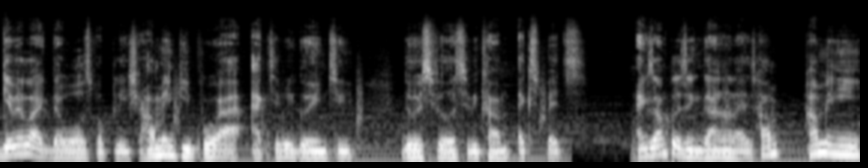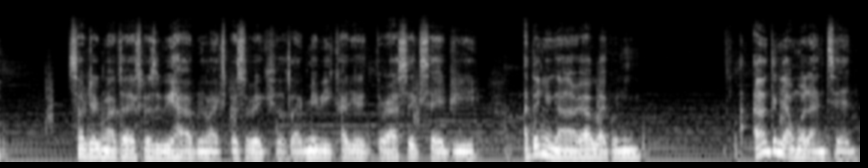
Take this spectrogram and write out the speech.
given like the world's population, how many people are actively going to those fields to become experts? An example is in Ghana, like how how many subject matter experts do we have in like specific fields, like maybe cardiothoracic surgery? I think in Ghana we have like only I don't think there are more than 10.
